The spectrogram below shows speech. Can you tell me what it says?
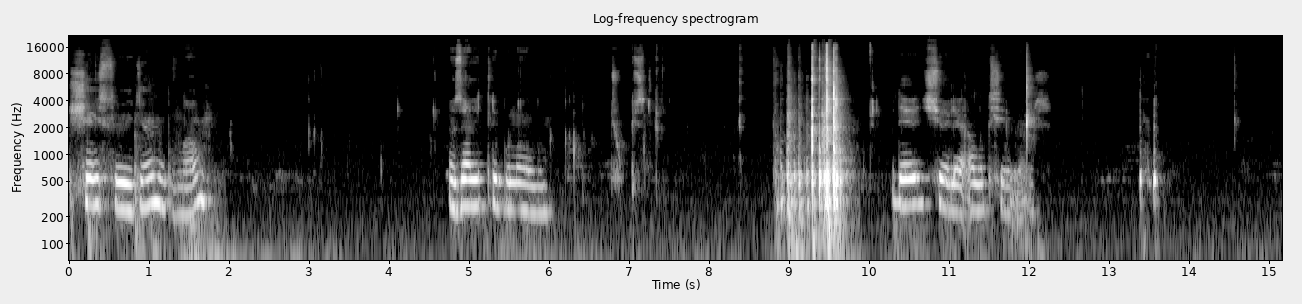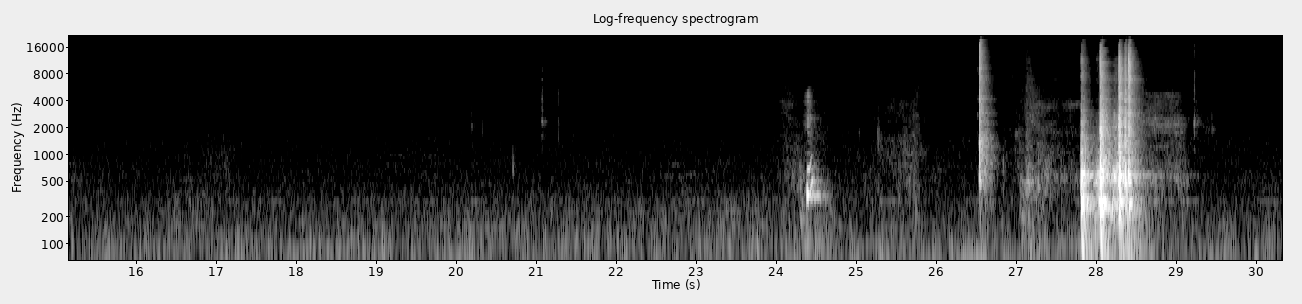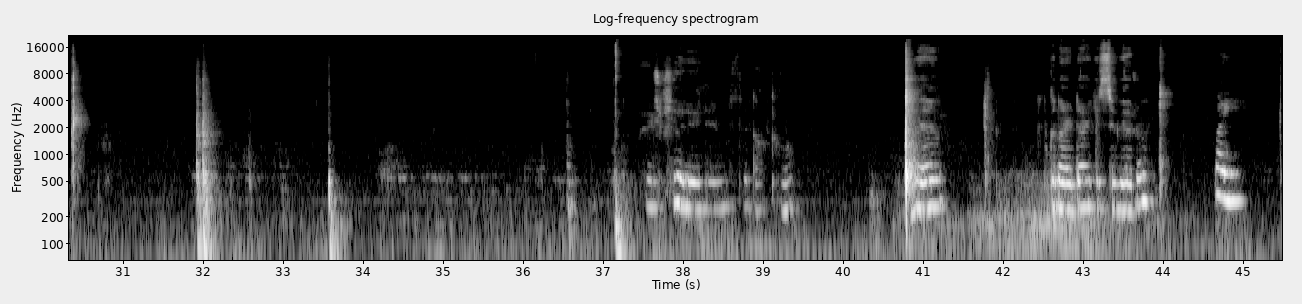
şey süreceğim buna. Özellikle bunu aldım. Çok güzel. Bir de şöyle şeyler. Böyle şöyle ellerimizi de dağıtalım. Ve bu kadar da herkesi seviyorum. Bye.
